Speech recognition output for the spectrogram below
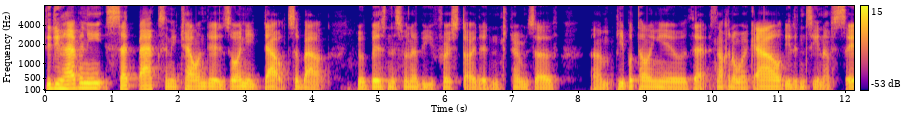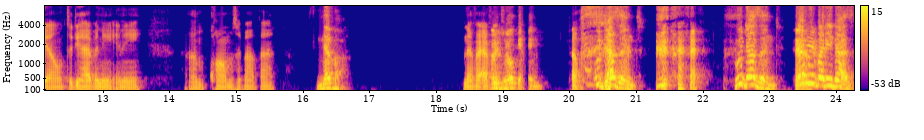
Did you have any setbacks, any challenges, or any doubts about your business whenever you first started in terms of um, people telling you that it's not going to work out, you didn't see enough sale. Did you have any any um, qualms about that? Never. Never ever. I'm joking. Oh. Who doesn't? Who doesn't? Yeah. Everybody does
